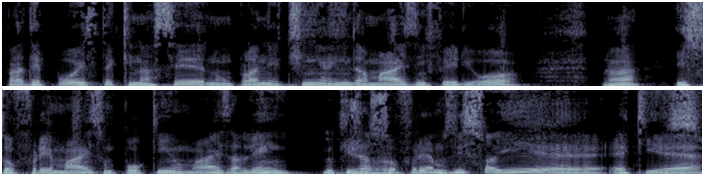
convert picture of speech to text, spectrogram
para depois ter que nascer num planetinha ainda mais inferior, né? E sofrer mais um pouquinho mais além do que já sofremos, isso aí é, é que é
